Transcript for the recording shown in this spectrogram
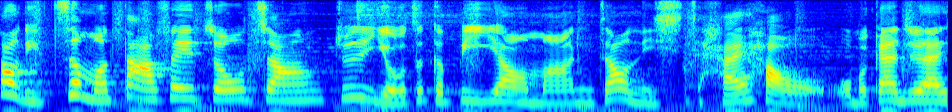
到底这么大费周章，就是有这个必要吗？你知道，你还好，我们刚才就在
